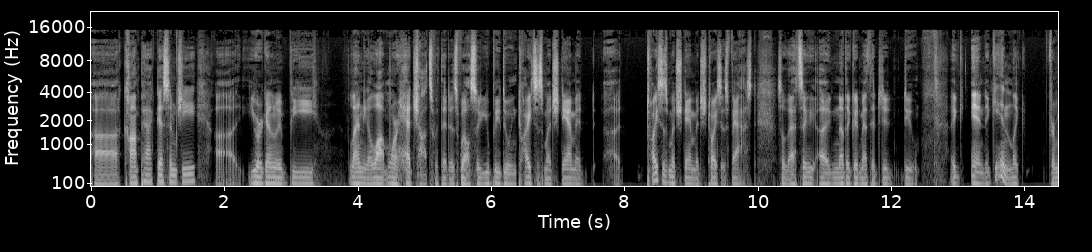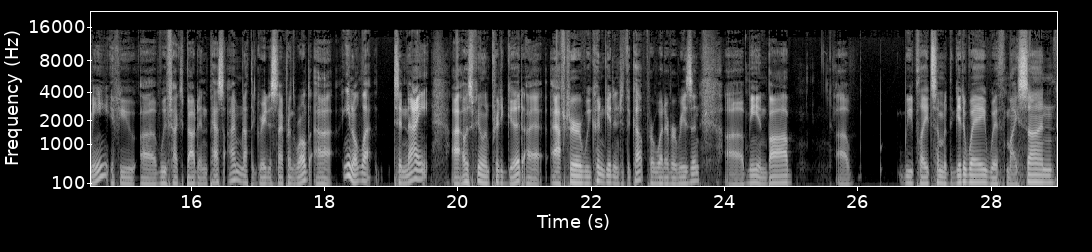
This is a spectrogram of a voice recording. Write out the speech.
uh, compact SMG, uh, you are going to be landing a lot more headshots with it as well. So you'll be doing twice as much damage, uh, twice as much damage, twice as fast. So that's a, another good method to do. And again, like for me, if you uh, we've talked about it in the past, I'm not the greatest sniper in the world. Uh, you know, tonight I was feeling pretty good. I, after we couldn't get into the cup for whatever reason, uh, me and Bob, uh, we played some of the getaway with my son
